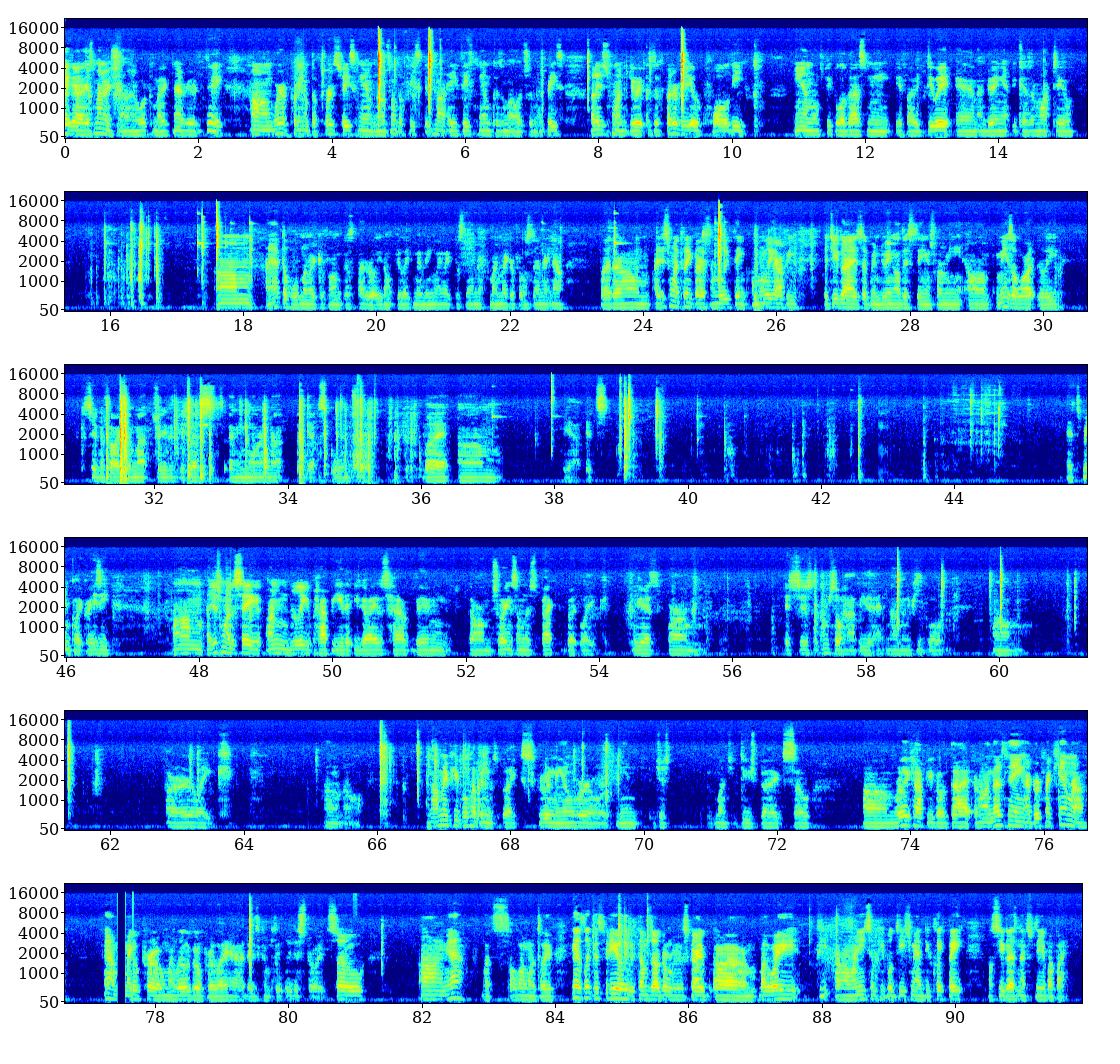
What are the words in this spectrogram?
Hey guys, my name is Sean and welcome back to another video today. Um, we're putting up the first face cam. No, it's not the face. It's not a face cam because I'm not to my face. But I just wanted to do it because it's better video quality. And lots of people have asked me if I would do it, and I'm doing it because I want to. Um, I have to hold my microphone because I really don't feel like moving my microphone my microphone stand right now. But um, I just want to tell you guys I'm really think I'm really happy that you guys have been doing all these things for me. Um, it means a lot, really, considering the fact I'm not treated the best anymore, I'm not at school and stuff. But um, yeah, it's it's been quite crazy. Um, I just wanted to say I'm really happy that you guys have been um, showing some respect, but like you guys it's just I'm so happy that not many people um are like I don't know. Not many people have been like screwing me over or being just a bunch of douchebags. So um really happy about that. And on another thing, I broke my camera. Yeah, my GoPro, my little GoPro that I had is completely destroyed. So um yeah that's all I want to tell you. If you guys like this video, leave a thumbs up, don't forget to subscribe. Um, by the way, um, I need some people to teach me how to do clickbait. I'll see you guys next video. Bye-bye.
